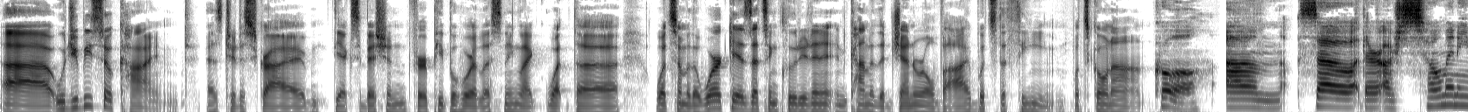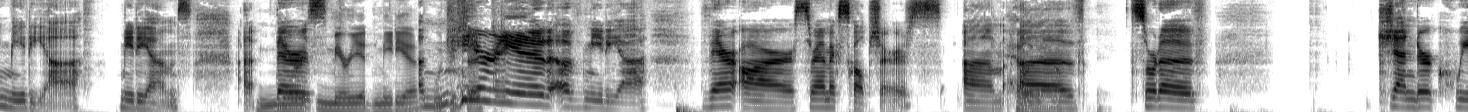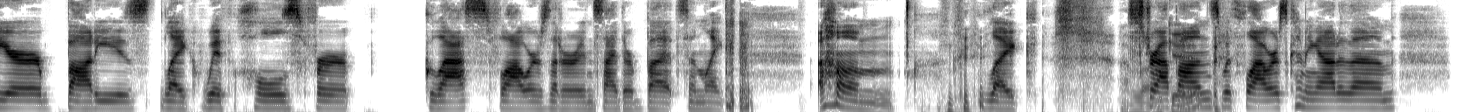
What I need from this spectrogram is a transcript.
Uh, would you be so kind as to describe the exhibition for people who are listening, like what the what some of the work is that's included in it, and kind of the general vibe? What's the theme? What's going on? Cool. Um. So there are so many media mediums. Uh, there's myriad media. a would you say? myriad of media. There are ceramic sculptures um, of sort of gender queer bodies, like with holes for glass flowers that are inside their butts, and like, um, like like strap-ons it. with flowers coming out of them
